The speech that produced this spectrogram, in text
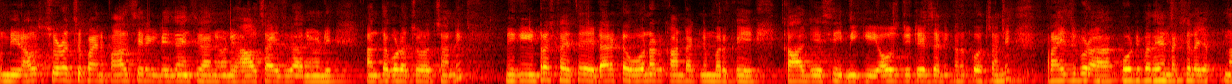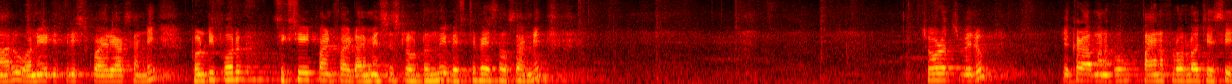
సో మీరు హౌస్ చూడొచ్చు పైన ఫాల్ సీలింగ్ డిజైన్స్ కానివ్వండి హాల్ సైజ్ కానివ్వండి అంతా కూడా చూడొచ్చు అండి. మీకు ఇంట్రెస్ట్ అయితే డైరెక్ట్ ఓనర్ కాంటాక్ట్ నెంబర్కి కాల్ చేసి మీకు ఈ హౌస్ డీటెయిల్స్ అన్ని కనుక్కోవచ్చు అండి. ప్రైస్ కూడా కోటి పదిహేను లక్షలు చెప్తున్నారు. One eighty three square yards అండి. Twenty four sixty eight point five డైమెన్షన్స్లో ఉంటుంది. వెస్ట్ ఫేస్ హౌస్ అండి. చూడొచ్చు మీరు. ఇక్కడ మనకు పైన ఫ్లోర్లో వచ్చేసి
